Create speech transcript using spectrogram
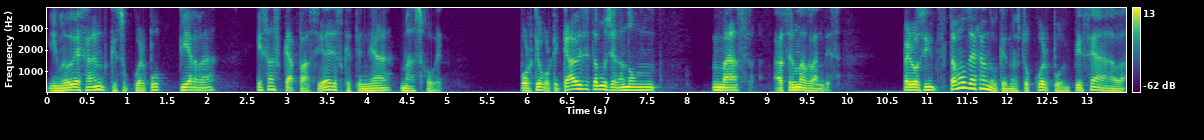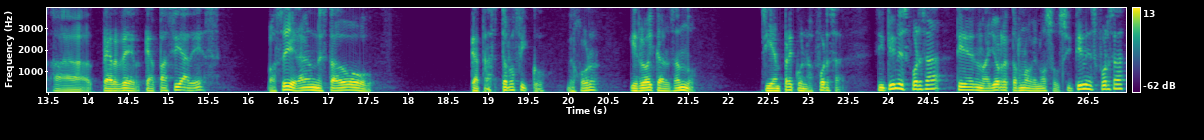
Y no dejan que su cuerpo pierda esas capacidades que tenía más joven. ¿Por qué? Porque cada vez estamos llegando más a ser más grandes. Pero si estamos dejando que nuestro cuerpo empiece a, a perder capacidades, vas a llegar a un estado catastrófico. Mejor irlo alcanzando. Siempre con la fuerza. Si tienes fuerza, tienes mayor retorno venoso. Si tienes fuerza,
